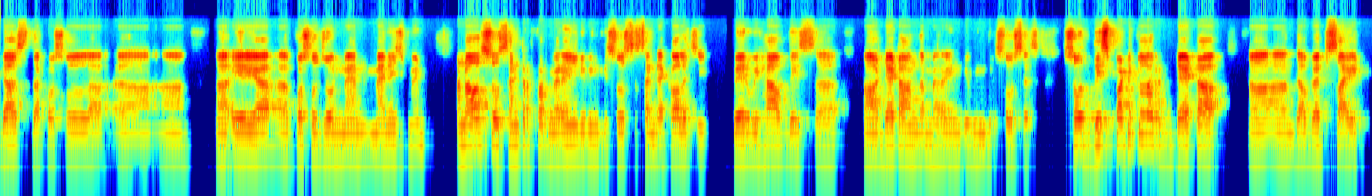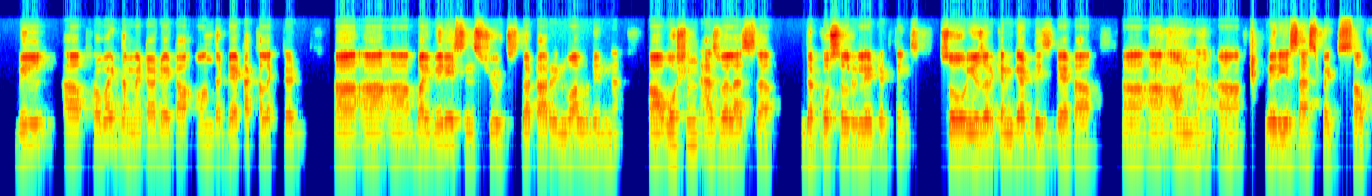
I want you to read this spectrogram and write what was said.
does the coastal uh, area uh, coastal zone man management and also center for marine living resources and ecology where we have this uh, data on the marine living resources. So this particular data the website will uh, provide the metadata on the data collected uh, uh, by various institutes that are involved in ocean as well as the coastal related things. So user can get this data on various aspects of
